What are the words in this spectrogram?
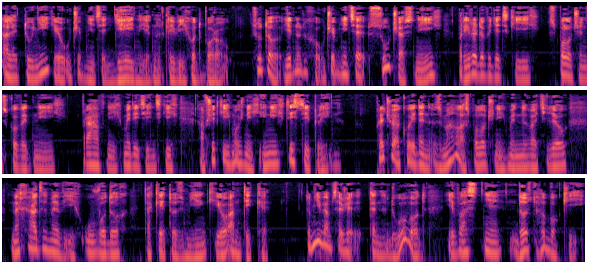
ale tu nejde o učebnice dejin jednotlivých odborov. Sú to jednoducho učebnice súčasných prírodovedeckých, spoločenskovedných, právnych, medicínskych a všetkých možných iných disciplín. Prečo ako jeden z mála spoločných menovateľov nachádzame v ich úvodoch takéto zmienky o antike? Domnívam sa, že ten dôvod je vlastne dosť hlboký.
